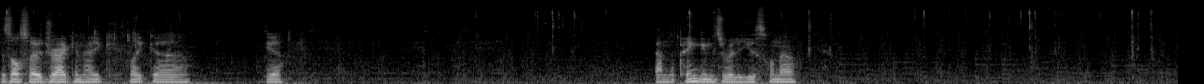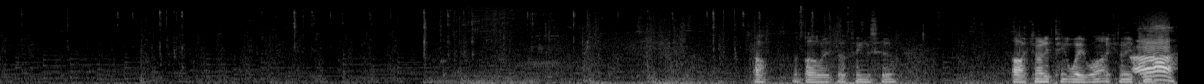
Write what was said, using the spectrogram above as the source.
There's also a dragon egg, like, uh, here. And the penguin's really useful now. Oh, by the way, the thing's here. Oh, I can only ping. Wait, what? I can only ping. Ah!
